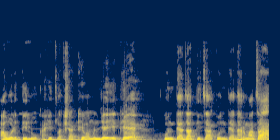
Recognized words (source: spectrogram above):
आवडते लोक आहेत. लक्षात ठेवा. म्हणजे येथे कोणत्या जातीचा कोणत्या धर्माचा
